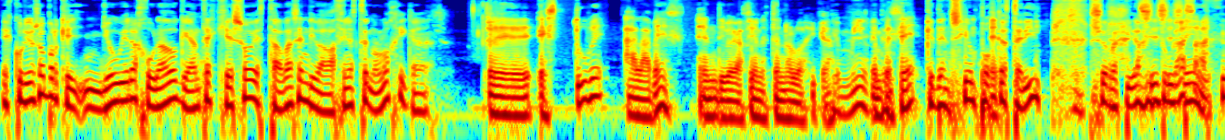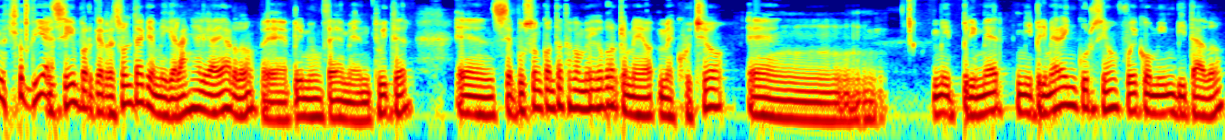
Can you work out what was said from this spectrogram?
Es curioso porque yo hubiera jurado que antes que eso estabas en divagaciones tecnológicas. Eh, estuve a la vez en divagaciones tecnológicas. Dios mío, Empecé, qué tensión podcasteril se respiraba en tu casa esos días. Sí, porque resulta que Miguel Ángel Gallardo, eh, Premium CM en Twitter, eh, se puso en contacto conmigo porque me, escuchó en mi primer mi primera incursión fue como invitado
